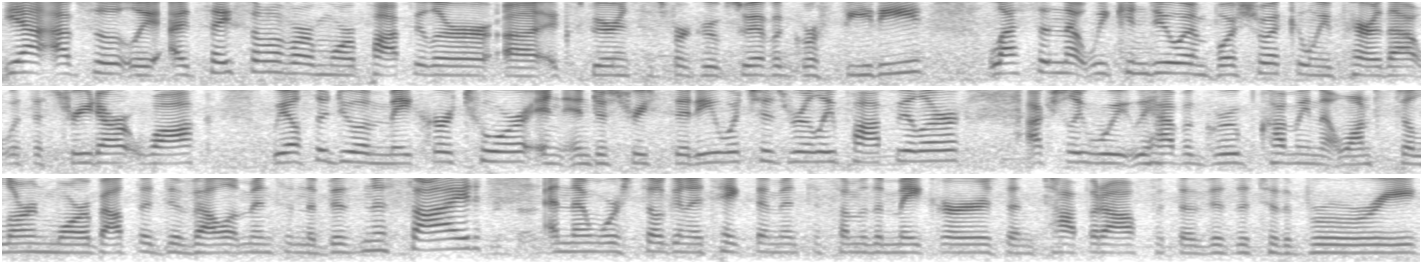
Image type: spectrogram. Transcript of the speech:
Yeah, absolutely. I'd say some of our more popular uh, experiences for groups, we have a graffiti lesson that we can do in Bushwick, and we pair that with a street art walk. We also do a maker tour in Industry City, which is really popular. Actually, we, we have a group coming that wants to learn more about the development and the business side, okay. and then we're still going to take them into some of the makers and top it off with a visit to the brewery,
